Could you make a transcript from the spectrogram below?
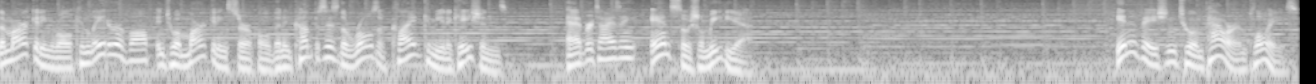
the marketing role can later evolve into a marketing circle that encompasses the roles of client communications, advertising, and social media. Innovation to empower employees.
